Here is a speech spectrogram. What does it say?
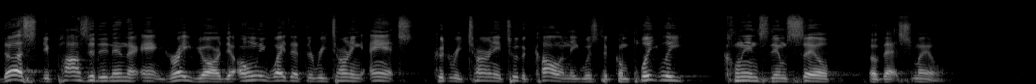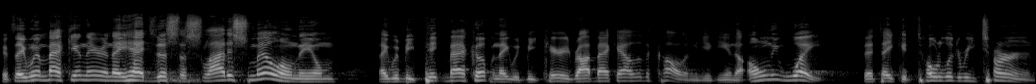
Thus, deposited in their ant graveyard, the only way that the returning ants could return into the colony was to completely cleanse themselves of that smell. If they went back in there and they had just the slightest smell on them, they would be picked back up and they would be carried right back out of the colony again. The only way that they could totally return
